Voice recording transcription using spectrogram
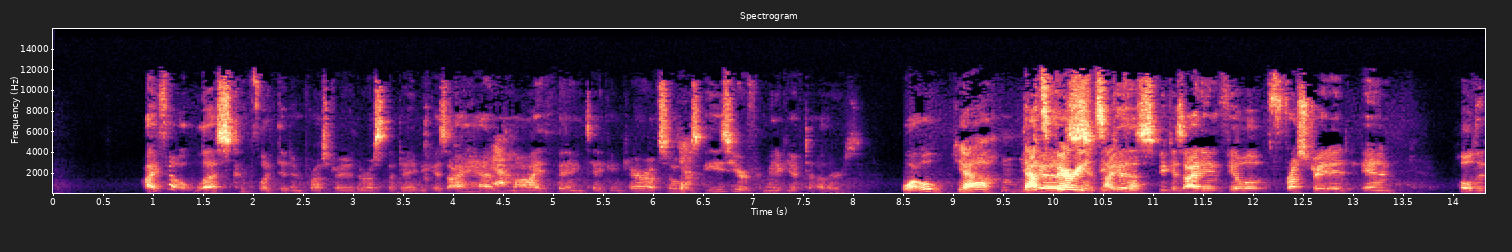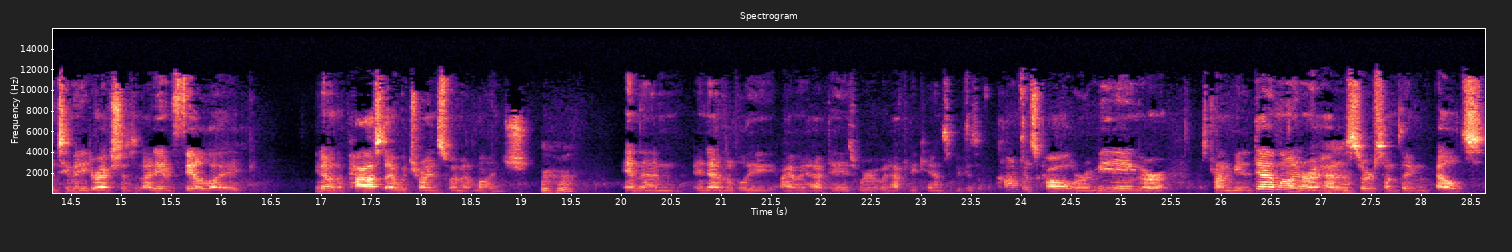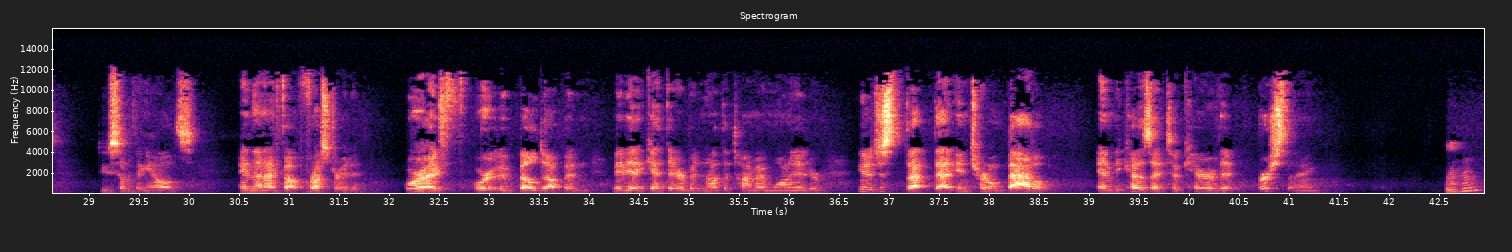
I felt less conflicted and frustrated the rest of the day because I had Yeah. my thing taken care of. So it was easier for me to give to others. Whoa, yeah. Mhm. That's very insightful. Because, because I didn't feel frustrated and pulled in too many directions, and I didn't feel like, you know, in the past I would try and swim at lunch. Mm-hmm. and then inevitably I would have days where it would have to be canceled because of a conference call or a meeting or was trying to meet a deadline or I had Mhm. to serve something else, do something else, and then I felt frustrated or Mhm. I or it built up and maybe I'd get there but not the time I wanted or you know just that that internal battle and because I took care of it first thing Mm-hmm.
